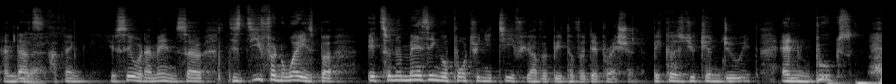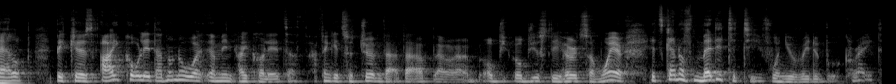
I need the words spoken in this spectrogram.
And that's. I think you see what I mean? So there's different ways, but it's an amazing opportunity if you have a bit of a depression because you can do it and books help because i call it i don't know what i mean i call it i think it's a term that, that uh, obviously heard somewhere it's kind of meditative when you read a book right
